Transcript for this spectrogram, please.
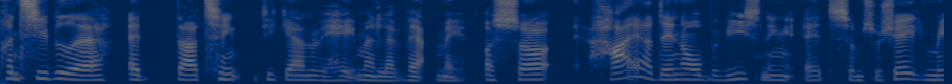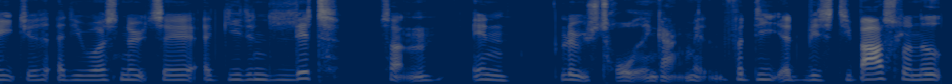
princippet er, at der er ting, de gerne vil have, man lader være med. Og så har jeg den overbevisning, at som socialt medie er de jo også nødt til at give den lidt sådan en løs tråd en gang imellem. Fordi at hvis de bare slår ned,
